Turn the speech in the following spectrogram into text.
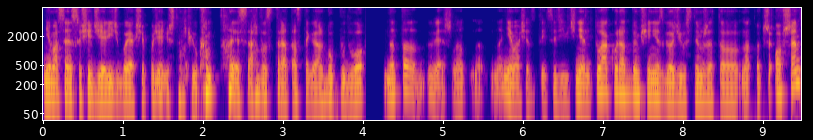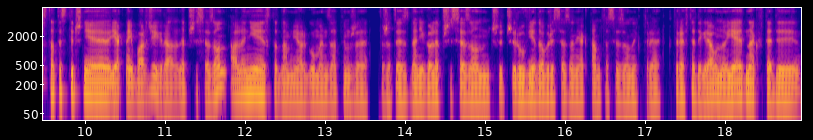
nie ma sensu się dzielić, bo jak się podzielisz tą piłką, to jest albo strata z tego, albo pudło, no to wiesz, no, no, no nie ma się tutaj co dziwić. Nie, tu akurat bym się nie zgodził z tym, że to, no, czy owszem, statystycznie jak najbardziej gra lepszy sezon, ale nie jest to dla mnie argument za tym, że, że to jest dla niego lepszy sezon, czy, czy równie dobry sezon jak tamte sezony, które, które wtedy grał. No jednak wtedy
